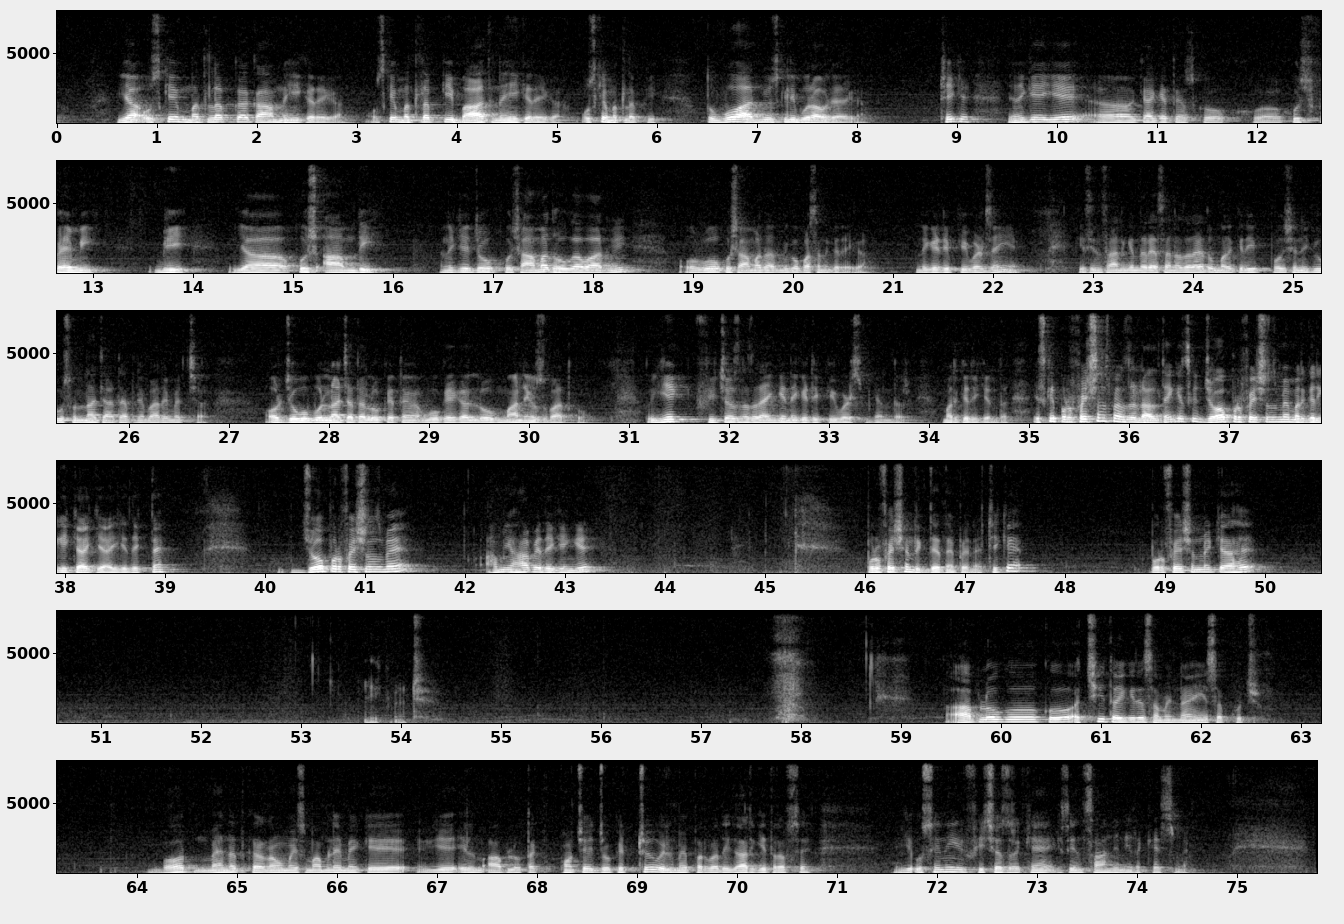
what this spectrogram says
या उसके मतलब का काम नहीं करेगा उसके मतलब की बात नहीं करेगा। उसके मतलब की। तो वो आदमी उसके लिए बुरा हो जाएगा। ठीक है? यानी कि ये आ, क्या कहते हैं उसको? खुश फहमी भी या खुश आमदी। यानी कि जो खुश आमद होगा वो आदमी और वो खुश आमद आदमी को पसंद करेगा। नेगेटिव कीवर्ड्स नहीं है किसी इंसान के अंदर ऐसा नज़र आए तो मरकरी पोजिशन है कि वो सुनना चाहता है अपने बारे में अच्छा। और जो वो बोलना चाहता है लोग कहते हैं वो कहेगा लोग माने उस बात को। तो ये फीचर्स नज़र आएँगे नेगेटिव कीवर्ड्स के अंदर मरकरी के अंदर। इसके प्रोफेशंस पर नज़र डालते हैं कि इसके जॉब प्रोफेशंस में मरकरी के क्या क्या है, ये देखते हैं। जॉब प्रोफेशंस में हम यहाँ पे देखेंगे। प्रोफेशन लिख देते हैं पहले, ठीक है? प्रोफेशन में क्या है एक मिनट आप लोगों को अच्छी तरीके से समझना है ये सब कुछ। बहुत मेहनत कर रहा हूँ मैं इस मामले में कि ये इल्म आप लोग तक पहुँचे, जो कि ट्रू इल्म है परवदिगार की तरफ़ से। ये उसी ने फीचर्स रखे हैं, किसी इंसान ने नहीं रखे इसमें।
